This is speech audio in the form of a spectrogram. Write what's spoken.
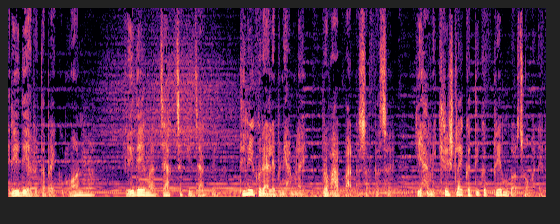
हृदयहरू तपाईँको मनमा हृदयमा जाग्छ कि जाग्दैन? तिनै कुराले पनि हामीलाई प्रभाव पार्न सक्दछ कि हामी ख्रिस्टलाई कतिको प्रेम गर्छौँ भनेर।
